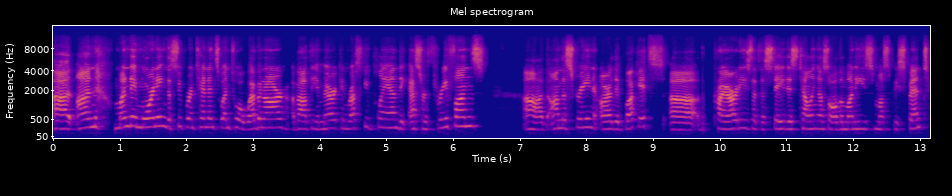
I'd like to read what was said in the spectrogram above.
Uh, on Monday morning, the superintendents went to a webinar about the American Rescue Plan, the ESSER 3 funds. Uh, on the screen are the buckets, uh, the priorities that the state is telling us all the monies must be spent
